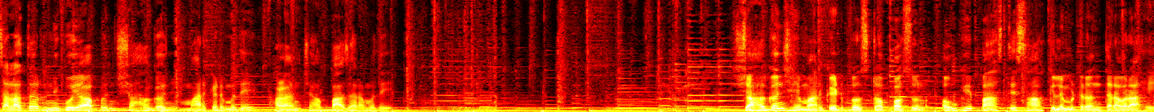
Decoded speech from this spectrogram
चला तर निघूया आपण शहागंज मार्केटमध्ये फळांच्या बाजारामध्ये. शहागंज हे मार्केट बसस्टॉपपासून अवघे पाच ते सहा किलोमीटर अंतरावर आहे.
